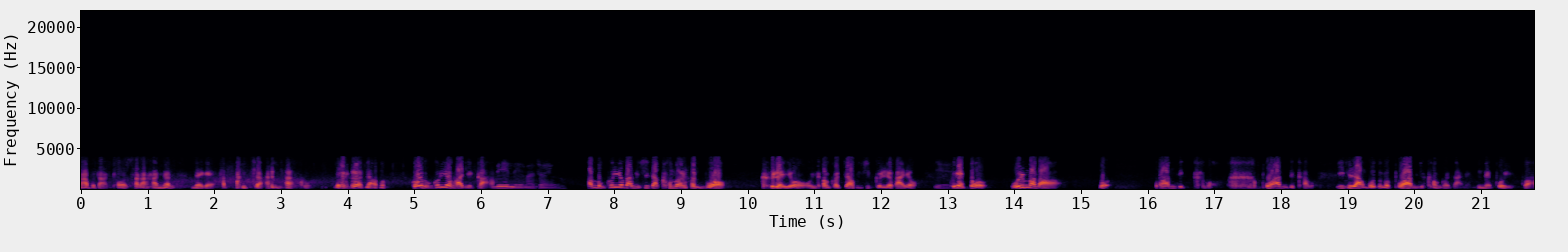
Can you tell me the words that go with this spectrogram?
나보다 더 사랑하면 내게 합당치 않냐고 왜 그러냐면 거기로 끌려가니까 네네 맞아요. 한번 끌려가기 시작하면은 뭐 그래요? 이건 걷잡없이 끌려가요. 예. 그게 또 얼마나 뭐 보암직하고 보암직하고 이 세상 모든 거 보암직한 거잖아요. 눈에 보이고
